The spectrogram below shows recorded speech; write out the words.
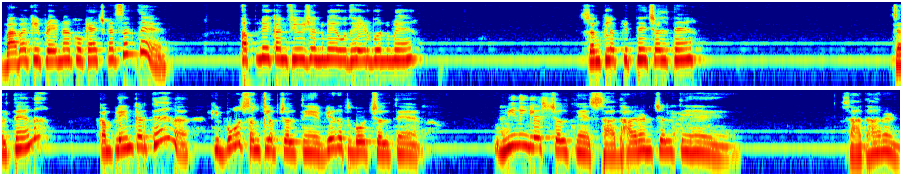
बाबा की प्रेरणा को कैच कर सकते हैं? अपने कंफ्यूजन में, उधेड़ बुन में, संकल्प कितने चलते हैं? चलते हैं ना? कंप्लेन करते हैं ना कि बहुत संकल्प चलते हैं, व्यर्थ बहुत चलते हैं। मीनिंगलेस चलते हैं, साधारण चलते हैं। साधारण।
